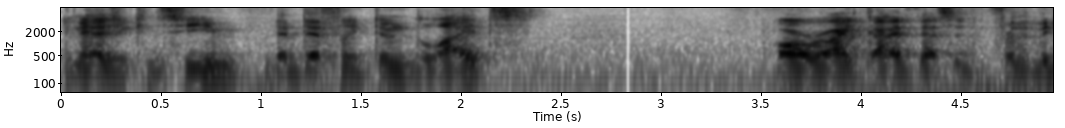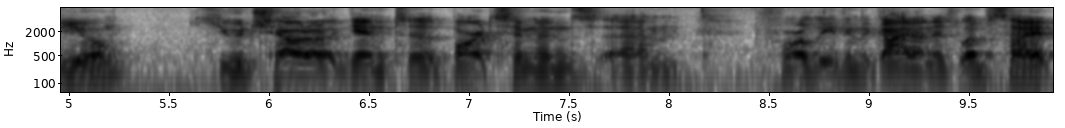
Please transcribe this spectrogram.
And as you can see, that definitely dimmed the lights. Alright guys, that's it for the video. Huge shout out again to Bart Simons um, for leaving the guide on his website.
